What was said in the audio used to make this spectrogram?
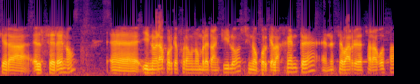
que era El Sereno, eh, y no era porque fuera un hombre tranquilo, sino porque la gente en ese barrio de Zaragoza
